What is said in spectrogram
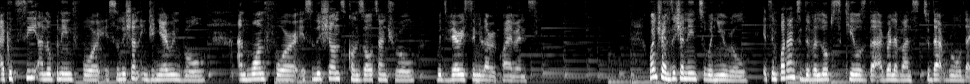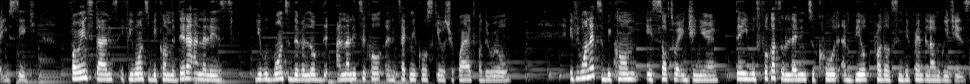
I could see an opening for a solution engineering role and one for a solutions consultant role with very similar requirements. When transitioning to a new role, it's important to develop skills that are relevant to that role that you seek. For instance, if you want to become a data analyst, you would want to develop the analytical and technical skills required for the role. If you wanted to become a software engineer, then you would focus on learning to code and build products in different languages.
